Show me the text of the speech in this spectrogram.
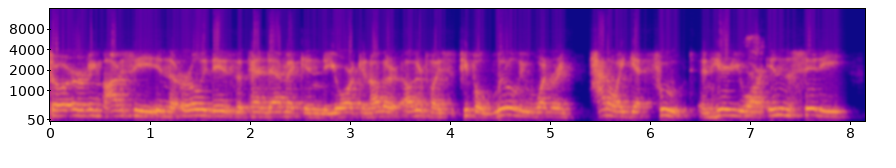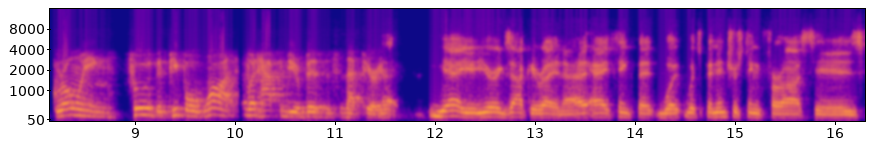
so, Irving, obviously, in the early days of the pandemic in New York and other other places, people literally wondering, "How do I get food?" And here you yeah. are in the city growing food that people want. What happened to your business in that period? Yeah, you're exactly right. And I, I, think that what, what's been interesting for us is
